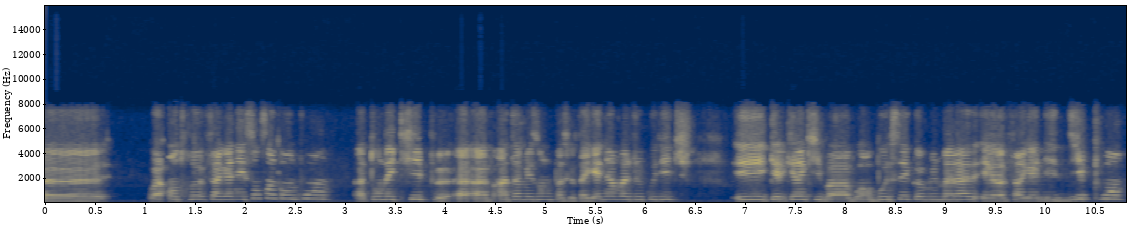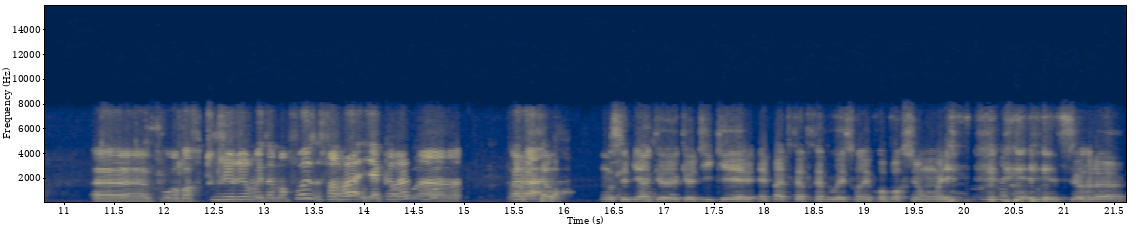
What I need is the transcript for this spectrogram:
euh, voilà, entre faire gagner 150 points à ton équipe, à, à- à ta maison parce que tu as gagné un match de Quidditch et quelqu'un qui va avoir bossé comme une malade et va faire gagner 10 points euh, pour avoir tout géré en métamorphose, enfin voilà, il y a quand même un. Voilà. On- sait bien que, que DK est, est pas très très doué sur les proportions et, et sur le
